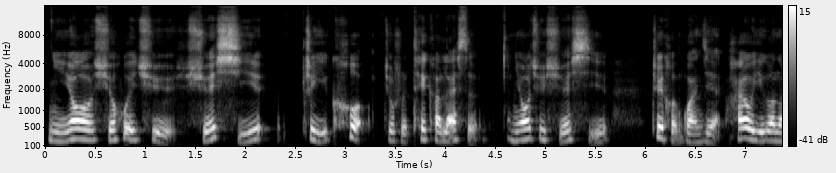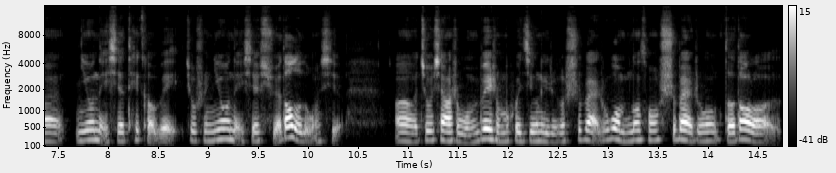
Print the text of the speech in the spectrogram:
你要学会去学习。这一课，就是 take a lesson，你要去学习，这很关键。还有一个呢，你有哪些 take away，就是你有哪些学到的东西。呃，就像是我们为什么会经历这个失败，如果我们能从失败中得到了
